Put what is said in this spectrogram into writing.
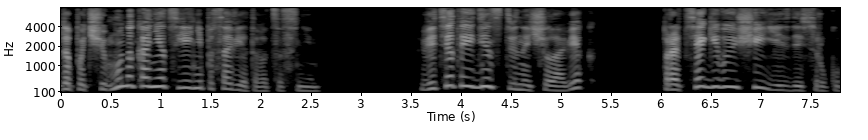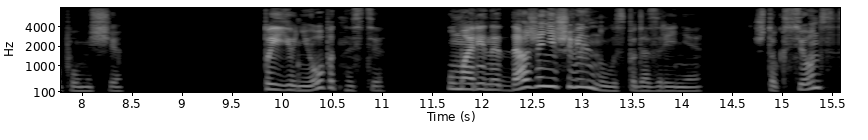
Да почему, наконец, ей не посоветоваться с ним? Ведь это единственный человек, протягивающий ей здесь руку помощи. По ее неопытности у Марины даже не шевельнулось подозрение, что Ксенц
